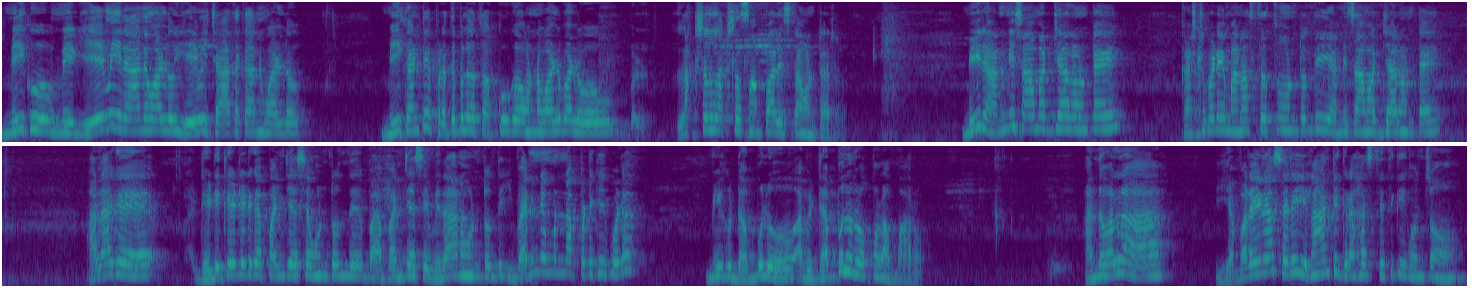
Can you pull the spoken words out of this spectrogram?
మీకు మీకు ఏమీ రాని వాళ్ళు ఏమీ చేతకాని వాళ్ళు మీకంటే ప్రతిభలో తక్కువగా ఉన్నవాళ్ళు వాళ్ళు లక్షల లక్షలు సంపాదిస్తూ ఉంటారు. మీరు అన్ని సామర్థ్యాలు ఉంటాయి కష్టపడే మనస్తత్వం ఉంటుంది అన్ని సామర్థ్యాలు ఉంటాయి. అలాగే డెడికేటెడ్గా పనిచేసే ఉంటుంది పనిచేసే విధానం ఉంటుంది. ఇవన్నీ ఉన్నప్పటికీ కూడా మీకు డబ్బులు అవి డబ్బుల రూపంలో మారవు. అందువల్ల ఎవరైనా సరే ఇలాంటి గ్రహస్థితికి కొంచెం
